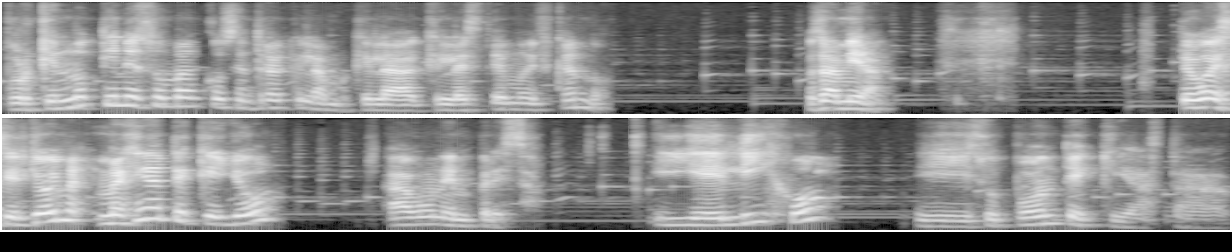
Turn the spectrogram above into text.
Porque no tienes un banco central que la, que la, que la esté modificando. O sea, mira, te voy a decir, yo imagínate que yo hago una empresa y elijo, y suponte que hasta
